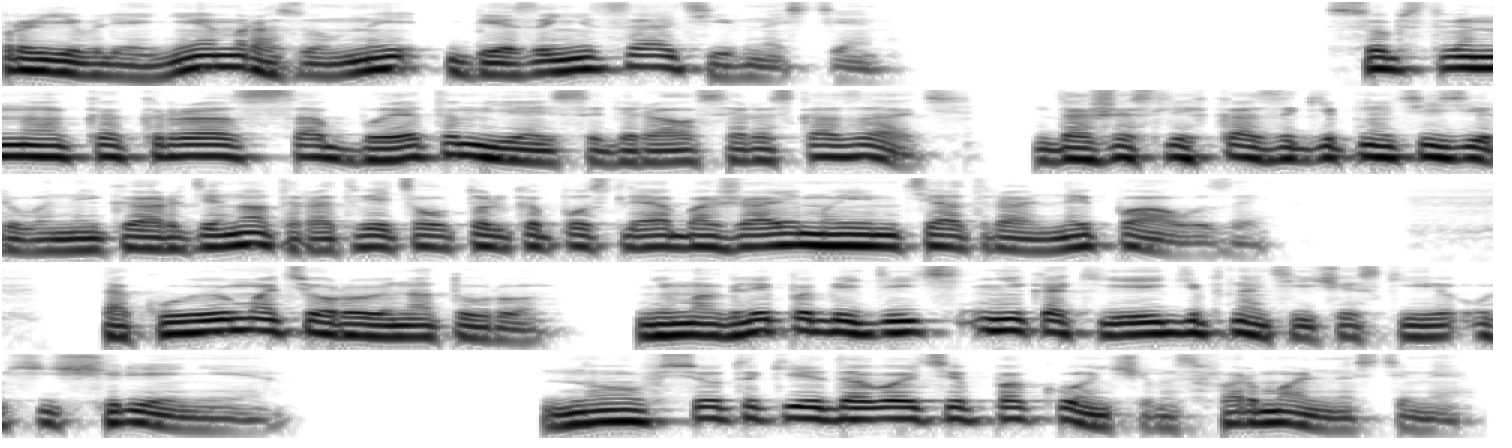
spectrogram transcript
проявлением разумной безинициативности. Собственно, как раз об этом я и собирался рассказать. Даже слегка загипнотизированный координатор ответил только после обожаемой им театральной паузы. Такую матерую натуру не могли победить никакие гипнотические ухищрения. Но все-таки давайте покончим с формальностями.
